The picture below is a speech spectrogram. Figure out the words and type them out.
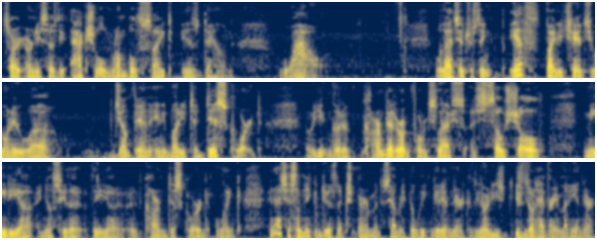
Sorry, Ernie says the actual Rumble site is down. Wow. Well, that's interesting. If by any chance you want to uh, jump in anybody to Discord, you can go to carm.org forward slash social media, and you'll see the the uh, Carm Discord link. And that's just something you can do as an experiment to see how many people we can get in there. Because you know you usually don't have very many in there,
